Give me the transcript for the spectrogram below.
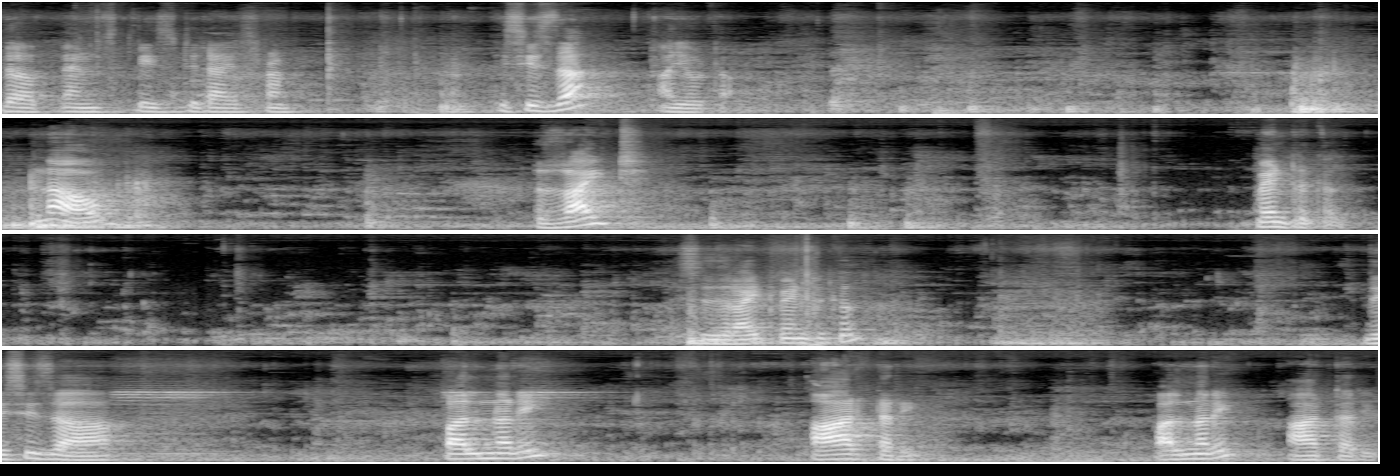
The pen is derived from this is the aorta now right ventricle. This is right ventricle. This is a pulmonary artery. Pulmonary artery.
